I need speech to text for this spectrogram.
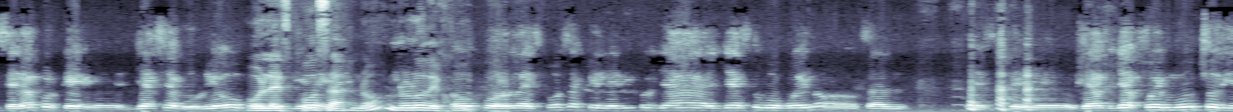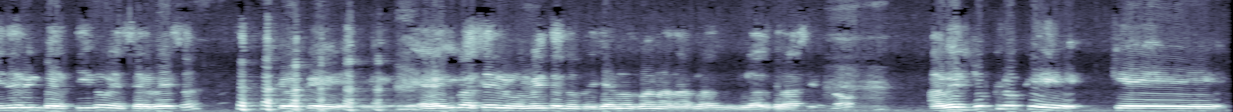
será porque ya se aburrió. O la esposa, ¿no? No lo dejó. O por la esposa que le dijo ya, ya estuvo bueno, o sea, este, ya, ya fue mucho dinero invertido en cerveza. Creo que eh, ahí va a ser el momento en donde ya nos van a dar las, las gracias, ¿no? A ver, yo creo que, que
